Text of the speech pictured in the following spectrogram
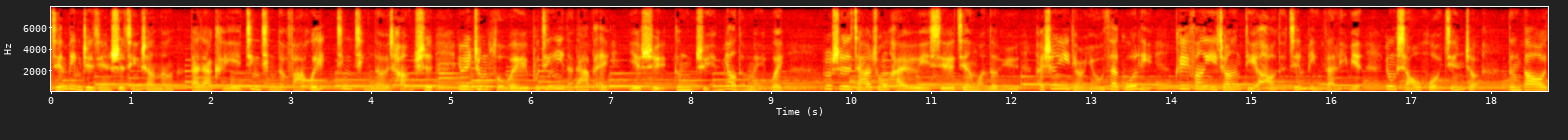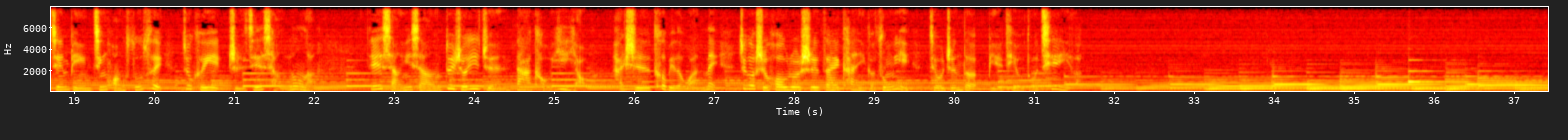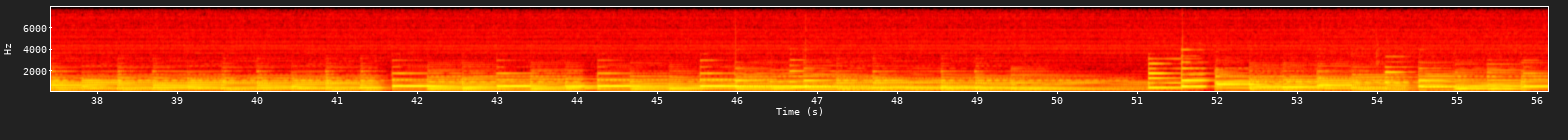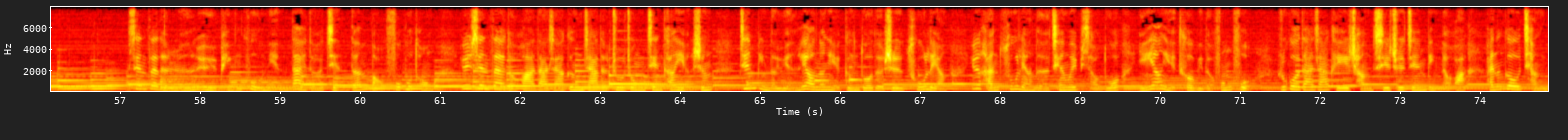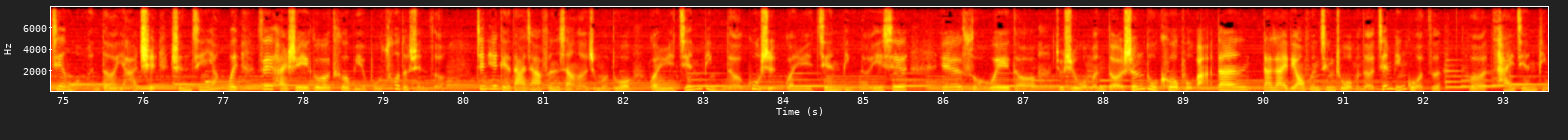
煎饼这件事情上呢，大家可以尽情的发挥，尽情的尝试，因为正所谓不经意的搭配，也许更绝妙的美味。若是家中还有一些煎完的鱼，还剩一点油在锅里，可以放一张叠好的煎饼在里面，用小火煎着，等到煎饼金黄酥脆，就可以直接享用了。也想一想，对折一卷，大口一咬。还是特别的完美。这个时候，若是再看一个综艺，就真的别提有多惬意了。简单饱腹不同，因为现在的话，大家更加的注重健康养生。煎饼的原料呢，也更多的是粗粮，因为含粗粮的纤维比较多，营养也特别的丰富。如果大家可以长期吃煎饼的话，还能够强健我们的牙齿，生津养胃，所以还是一个特别不错的选择。今天给大家分享了这么多关于煎饼的故事，关于煎饼的一些些所谓的就是我们的深度科普吧。但，大家一定要分清楚我们的煎饼果子和菜煎饼。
